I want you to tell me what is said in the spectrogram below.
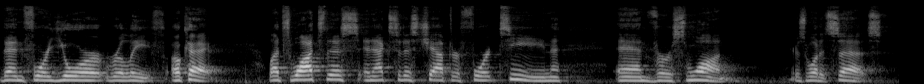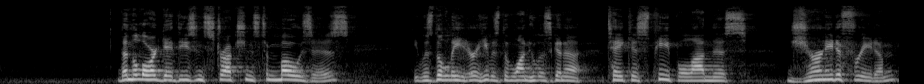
than for your relief. Okay, let's watch this in Exodus chapter 14 and verse 1. Here's what it says Then the Lord gave these instructions to Moses. He was the leader, he was the one who was going to take his people on this journey to freedom.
